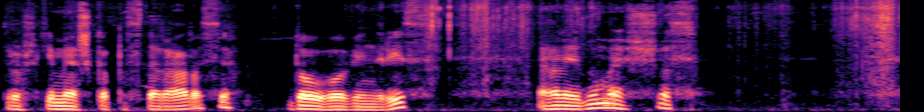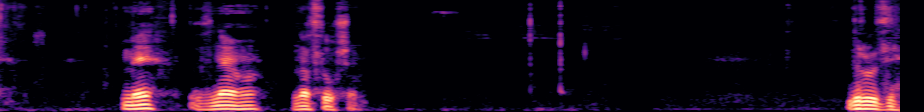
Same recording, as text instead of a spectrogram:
Трошки мешка постаралася, довго він ріс, але я думаю, що ми з нього насушимо. Друзі,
